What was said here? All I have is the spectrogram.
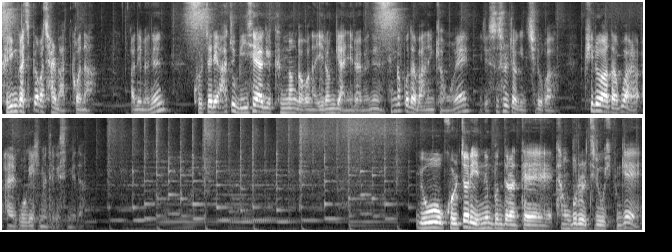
그림같이 뼈가 잘 맞거나 아니면은 골절이 아주 미세하게 금방 가거나 이런 게 아니라면은 생각보다 많은 경우에 이제 수술적인 치료가 필요하다고 알, 알고 계시면 되겠습니다. 요 골절이 있는 분들한테 당부를 드리고 싶은 게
